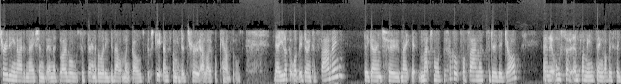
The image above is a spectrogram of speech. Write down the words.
through the United Nations and the Global Sustainability Development Goals, which get implemented through our local councils. Now, you look at what they're doing to farming, they're going to make it much more difficult for farmers to do their job. And they're also implementing, obviously,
